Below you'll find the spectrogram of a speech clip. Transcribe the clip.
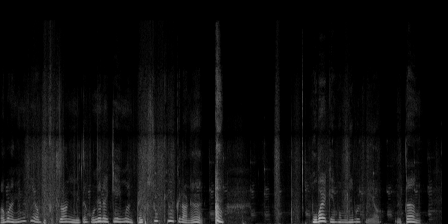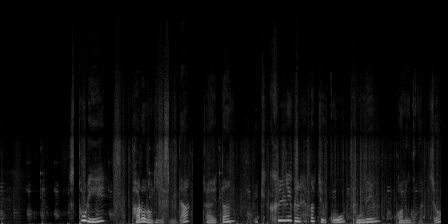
여러분 안녕하세요 백수주왕입니다 오늘의 게임은 백수 키우기라는 모바일 게임 한번 해볼게요 일단 스토리 바로 넘기겠습니다 자 일단 이렇게 클릭을 해가지고 돈을 버는 것 같죠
